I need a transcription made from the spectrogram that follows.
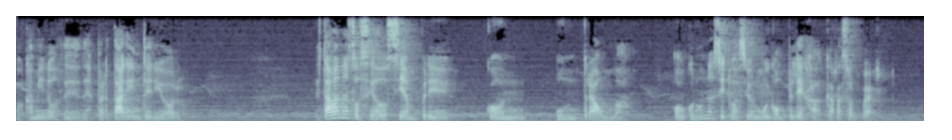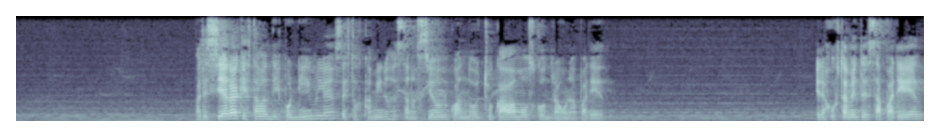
los caminos de despertar interior, estaban asociados siempre con un trauma o con una situación muy compleja que resolver. Pareciera que estaban disponibles estos caminos de sanación cuando chocábamos contra una pared era justamente esa pared,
